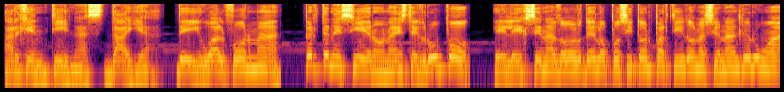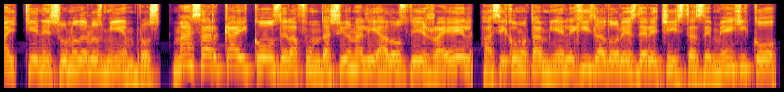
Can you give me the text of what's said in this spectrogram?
argentinas, DAIA. De igual forma, pertenecieron a este grupo el ex senador del opositor Partido Nacional de Uruguay, quien es uno de los miembros más arcaicos de la Fundación Aliados de Israel, así como también legisladores derechistas de México,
